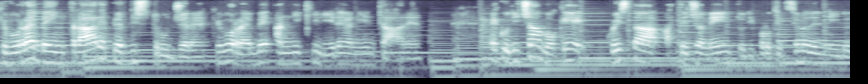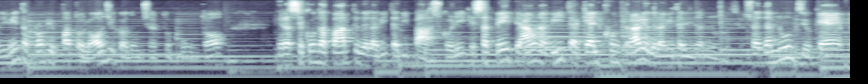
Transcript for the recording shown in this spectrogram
che vorrebbe entrare per distruggere, che vorrebbe annichilire e annientare. Ecco, diciamo che questo atteggiamento di protezione del nido diventa proprio patologico ad un certo punto nella seconda parte della vita di Pascoli, che sapete ha una vita che è il contrario della vita di D'Annunzio, cioè D'Annunzio che è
